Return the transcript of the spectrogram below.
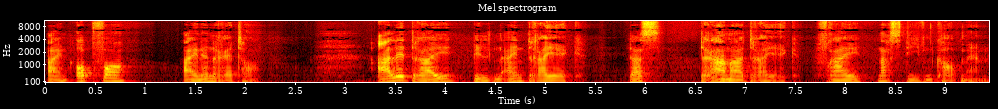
ein Opfer, einen Retter. Alle drei bilden ein Dreieck, das Dramadreieck, frei nach Stephen Karpman.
